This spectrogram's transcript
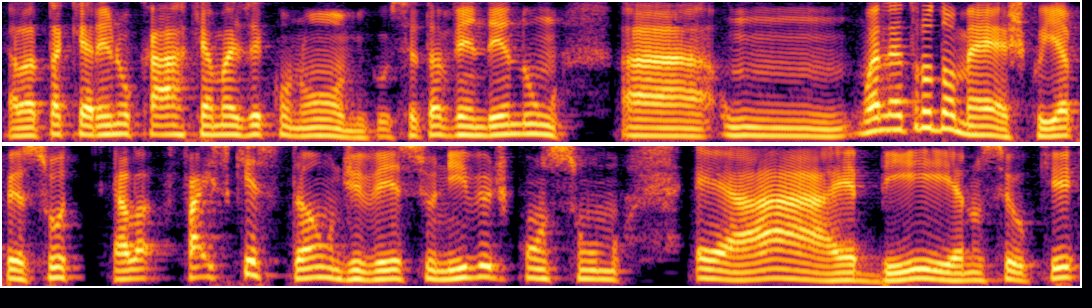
ela tá querendo o carro que é mais econômico, você tá vendendo um, uh, um, um eletrodoméstico e a pessoa ela faz questão de ver se o nível de consumo é A, é B, é não sei o que,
